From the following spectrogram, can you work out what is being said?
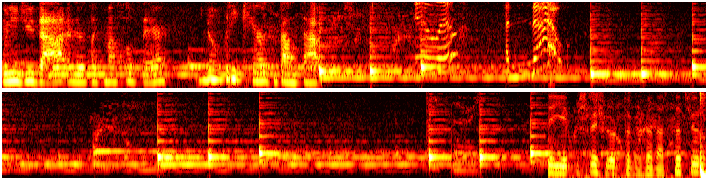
when you do that and there's like muscles there. Nobody cares about that. 75 ortaka kadar satıyorum.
